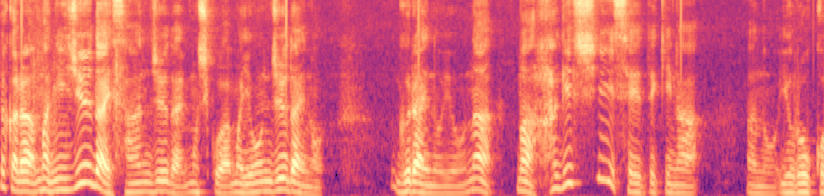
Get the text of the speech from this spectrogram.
だからまあ20代30代もしくはまあ40代のぐらいのような、まあ、激しい性的なあの喜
